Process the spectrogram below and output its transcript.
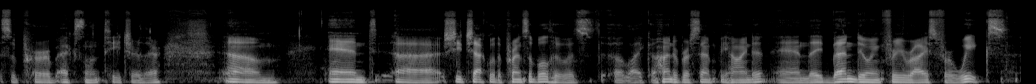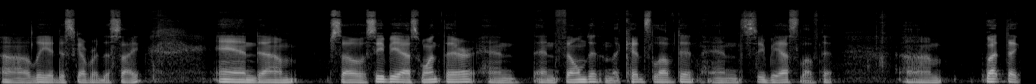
superb, excellent teacher there. Um, and uh, she checked with the principal, who was uh, like 100% behind it. And they'd been doing free rice for weeks. Uh, Lee had discovered the site. And um, so CBS went there and, and filmed it, and the kids loved it, and CBS loved it. Um, but the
